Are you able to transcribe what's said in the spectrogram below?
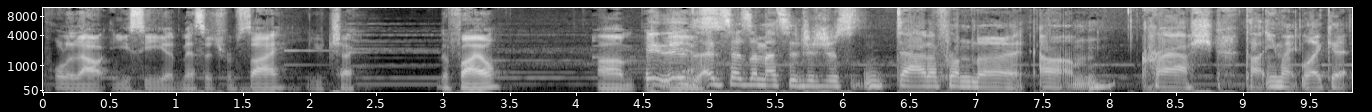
pull it out. You see a message from Sai. You check the file. Um, It, it, is- it says a message is just data from the um, crash. Thought you might like it.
